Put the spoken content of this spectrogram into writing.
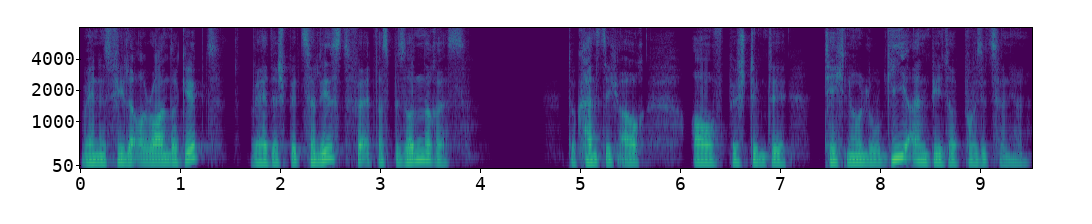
Wenn es viele Allrounder gibt, werde Spezialist für etwas Besonderes. Du kannst dich auch auf bestimmte Technologieanbieter positionieren.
